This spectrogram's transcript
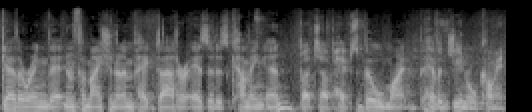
gathering that information and impact data as it is coming in, but uh, perhaps Bill might have a general comment.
